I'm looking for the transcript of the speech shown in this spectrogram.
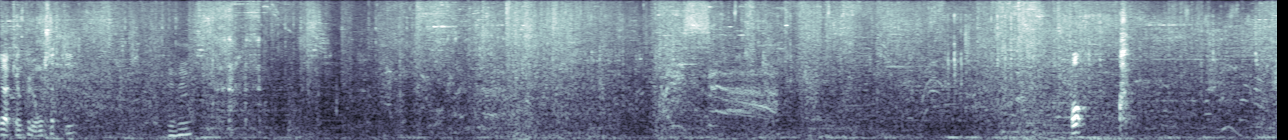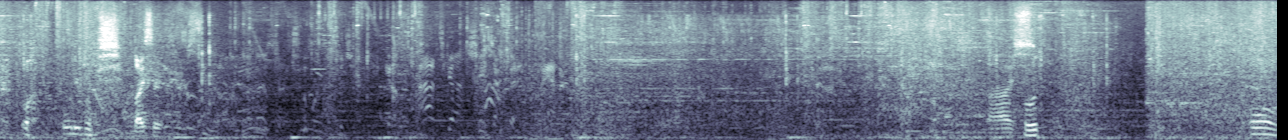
야 갱플 용 쳤디? 음흠. 와 오리봉 씨 나이스. 나이스. 굿. 오.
